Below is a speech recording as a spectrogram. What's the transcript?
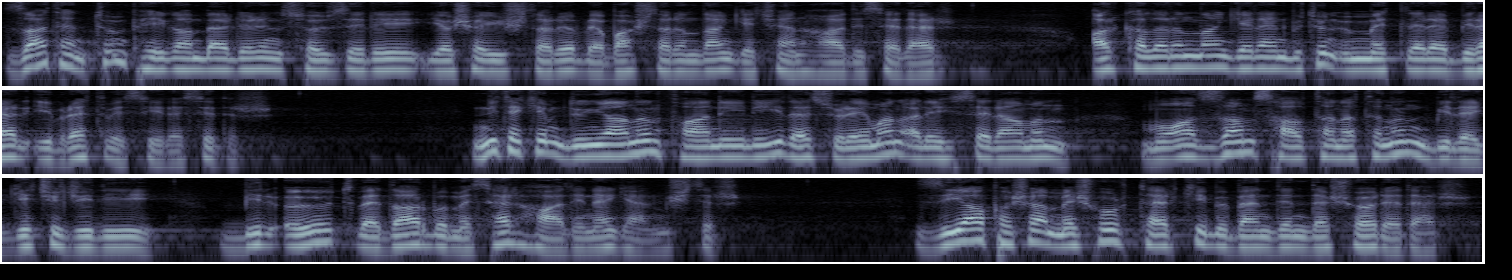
Zaten tüm peygamberlerin sözleri, yaşayışları ve başlarından geçen hadiseler, arkalarından gelen bütün ümmetlere birer ibret vesilesidir. Nitekim dünyanın faniliği de Süleyman aleyhisselamın muazzam saltanatının bile geçiciliği bir öğüt ve darb mesel haline gelmiştir. Ziya Paşa meşhur terkibi bendinde şöyle der.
